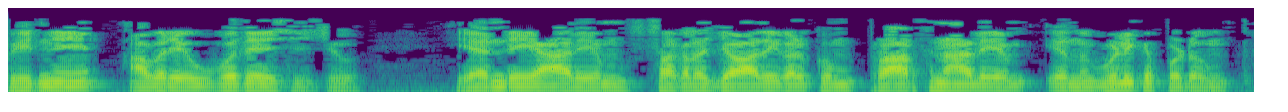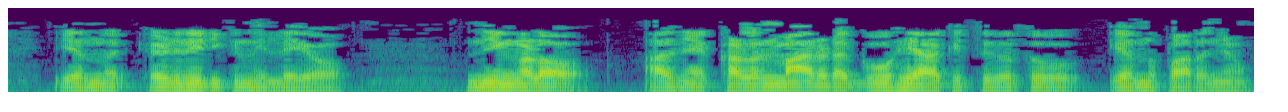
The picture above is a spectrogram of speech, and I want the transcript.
പിന്നെ അവരെ ഉപദേശിച്ചു. എന്റെ ആലയം സകല ജാതികൾക്കും പ്രാർത്ഥനാലയം എന്ന് വിളിക്കപ്പെടും എന്ന് എഴുതിയിരിക്കുന്നില്ലയോ? നിങ്ങളോ അതിനെ കള്ളന്മാരുടെ ഗുഹയാക്കി തീർത്തു എന്ന് പറഞ്ഞു.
